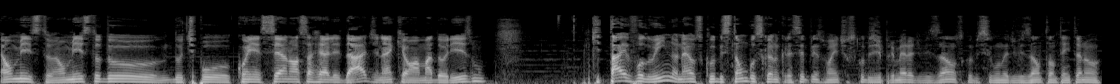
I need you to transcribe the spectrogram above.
É um misto. É um misto do, do tipo conhecer a nossa realidade, né? Que é o amadorismo. Que está evoluindo, né? Os clubes estão buscando crescer, principalmente os clubes de primeira divisão, os clubes de segunda divisão estão tentando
